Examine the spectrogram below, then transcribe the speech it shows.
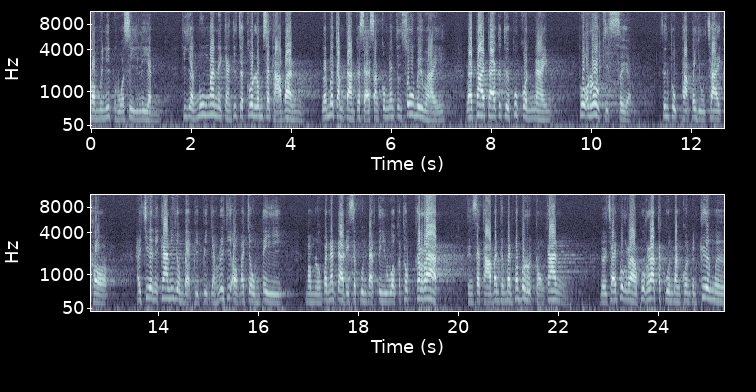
คอมมิวนิสต์หัวสี่เหลี่ยม ที่ยังมุ่งมั่นในการที่จะโค่นล้มสถาบัน และเมื่อทำตามกระแสสังคมนั้นจนสู้ไม่ไหวและพ่ายแพ้ก็คือผู้คนในพวกโรคจิตเสื่อม ซึ่งถูกผลักไปอยู่ชายขอบ ให้เชื่อในค่านิยมแบบผิดๆ อย่างเรื่องที่ออกมาโจมตีหม่อมหลวงปนัดดาดิสกุลแบบตีวัวกระทบคราดถึงสถาบันถึงบรรพบุรุษของท่าน โดยใช้พวกเราพวกราชตระกูลบางคนเป็นเครื่องมือ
